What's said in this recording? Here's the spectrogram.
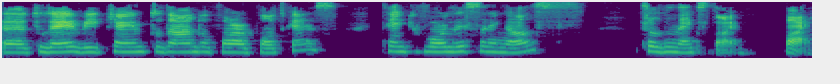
Uh, today we came to the end of our podcast. Thank you for listening us. Till the next time. Bye.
